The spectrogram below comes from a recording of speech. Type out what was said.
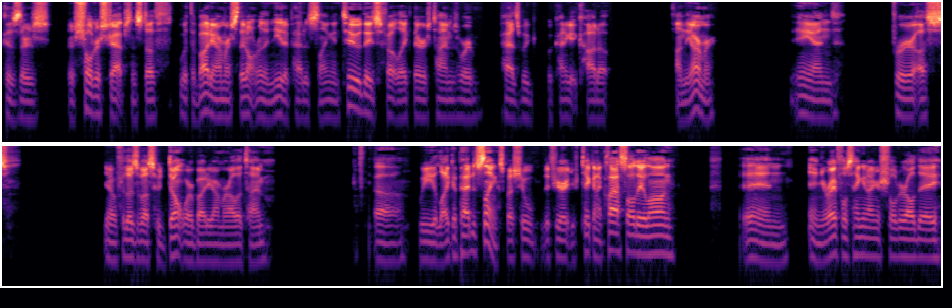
because there's their shoulder straps and stuff with the body armor, so they don't really need a padded sling. And two, they just felt like there's times where pads would, would kind of get caught up on the armor. And for us, you know, for those of us who don't wear body armor all the time, uh, we like a padded sling, especially if you're you're taking a class all day long, and and your rifle's hanging on your shoulder all day.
